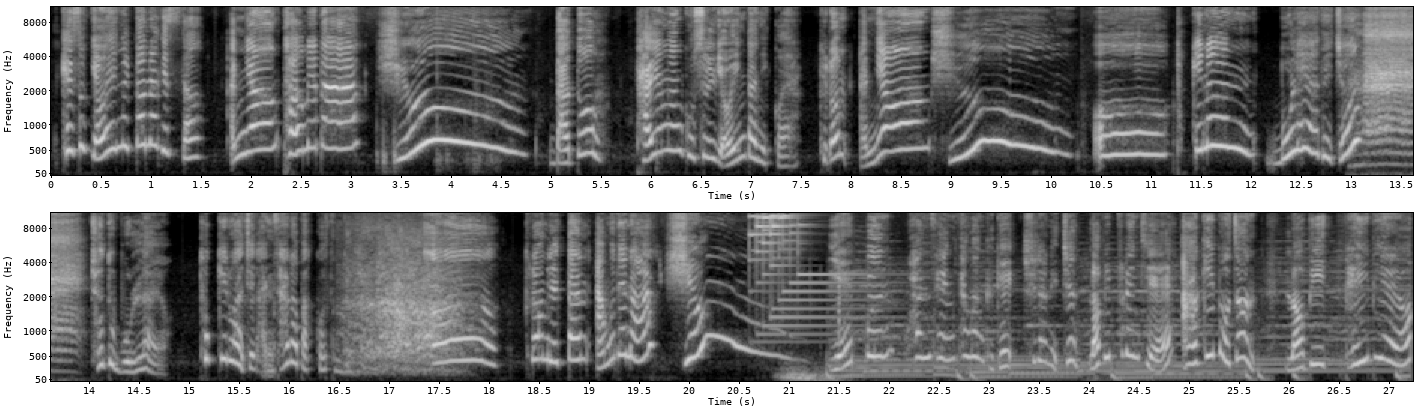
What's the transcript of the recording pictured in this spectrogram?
계속 여행을 떠나겠어. 안녕. 다음에 봐. 슈. 나도 다양한 곳을 여행 다닐 거야. 그럼 안녕. 슈. 어, 토끼는 뭘 해야 되죠? 저도 몰라요. 토끼로 아직 안 살아봤거든요. 어, 그럼 일단 아무데나 슝. 예쁜 환생 상황극에 출연해준 러비 프렌즈의 아기 버전 러비 베이비예요.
